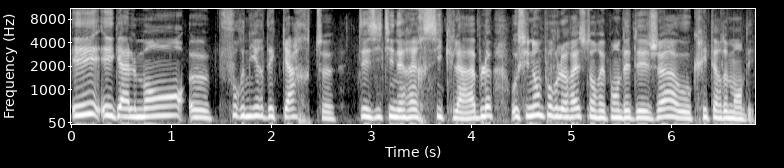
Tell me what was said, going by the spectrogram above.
et également euh, fournir des cartes, des itinéraires cyclables. Ou sinon, pour le reste, on répondait déjà aux critères demandés.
